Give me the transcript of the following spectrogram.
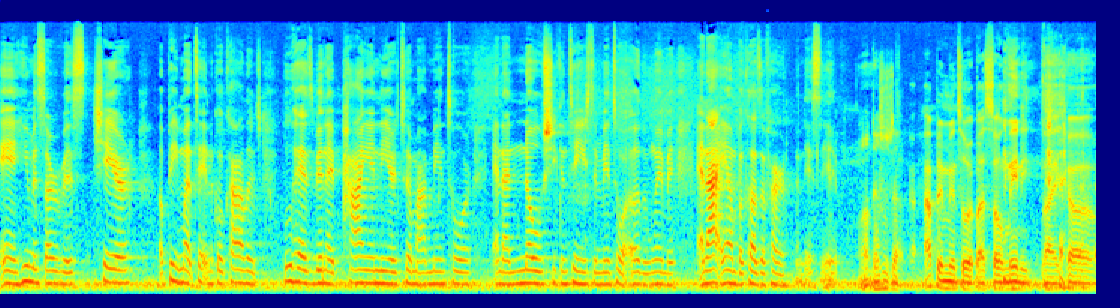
and human service chair of Piedmont Technical College, who has been a pioneer to my mentor, and I know she continues to mentor other women, and I am because of her, and that's it. Well, that's what's up. I've been mentored by so many. Like, uh,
